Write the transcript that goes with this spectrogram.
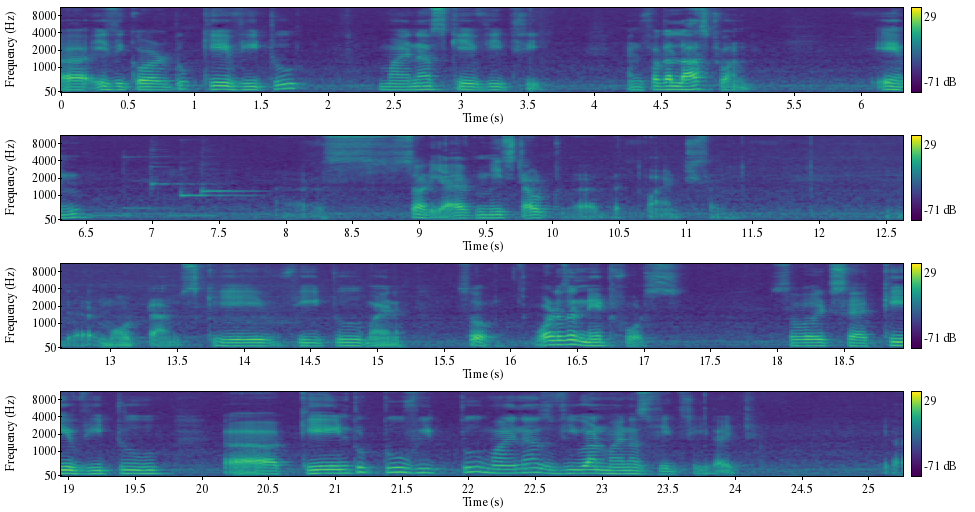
uh, is equal to kv2 minus kv3 and for the last one m uh, sorry i have missed out uh, that point sorry. There are more terms kv2 minus so what is the net force? So it's uh, kv2 uh, k into 2v2 minus v1 minus v3 right? Yeah.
